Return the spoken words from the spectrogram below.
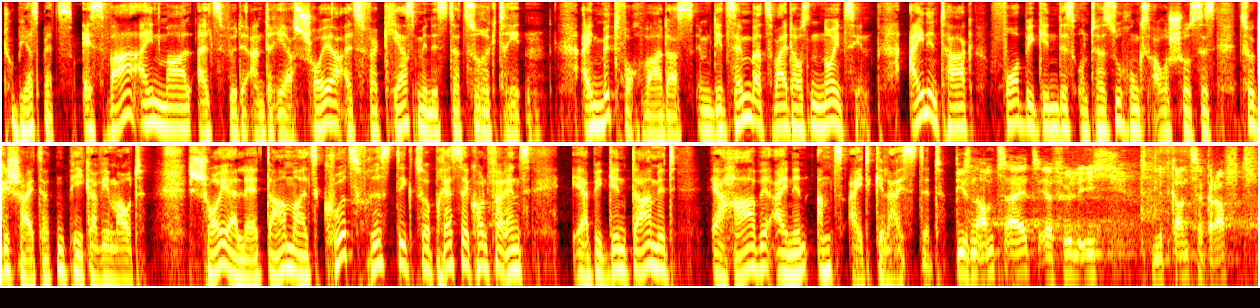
Tobias Betz. Es war einmal, als würde Andreas Scheuer als Verkehrsminister zurücktreten. Ein Mittwoch war das im Dezember 2019, einen Tag vor Beginn des Untersuchungsausschusses zur gescheiterten Pkw-Maut. Scheuer lädt damals kurzfristig zur Pressekonferenz. Er beginnt damit, er habe einen Amtseid geleistet. Diesen Amtseid erfülle ich mit ganzer Kraft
